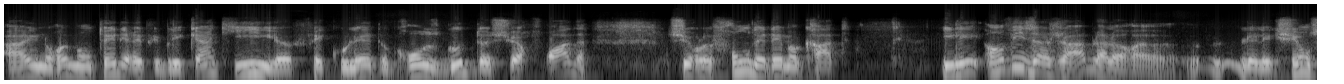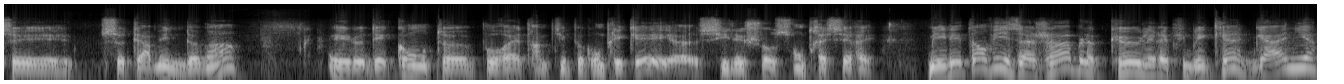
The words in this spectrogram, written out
à une remontée des républicains qui euh, fait couler de grosses gouttes de sueur froide sur le front des démocrates. Il est envisageable, alors euh, l'élection se termine demain, et le décompte pourrait être un petit peu compliqué euh, si les choses sont très serrées, mais il est envisageable que les républicains gagnent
